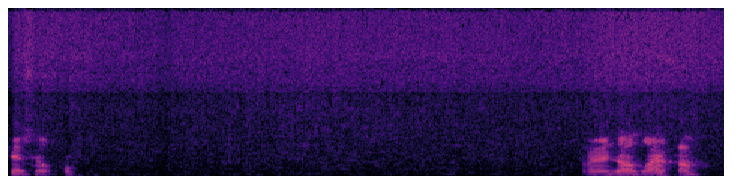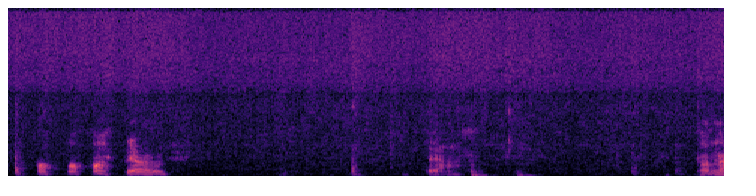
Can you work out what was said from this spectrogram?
CSGO. Ay, daha harika. Ah, ah, ah, biraz. Biraz. Tam ne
